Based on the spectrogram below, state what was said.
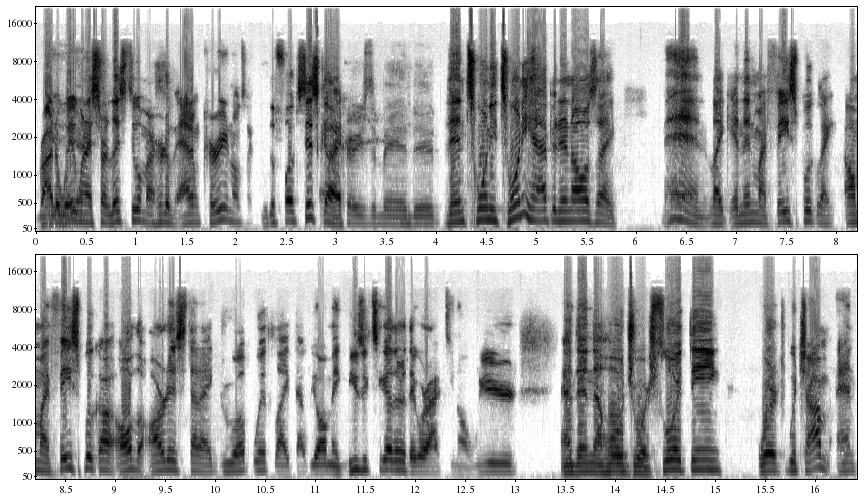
right Yeah, away when I started listening to him, I heard of Adam Curry, and I was like, "Who the fuck's this guy?" Curry's the man, dude. Then 2020 happened, and I was like, "Man!" Like, and then my Facebook, like on my Facebook, all- all the artists that I grew up with, like that we all make music together, they were acting all weird, and then the whole George Floyd thing, where which I'm and.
